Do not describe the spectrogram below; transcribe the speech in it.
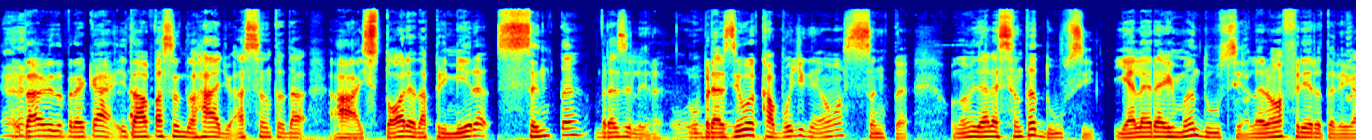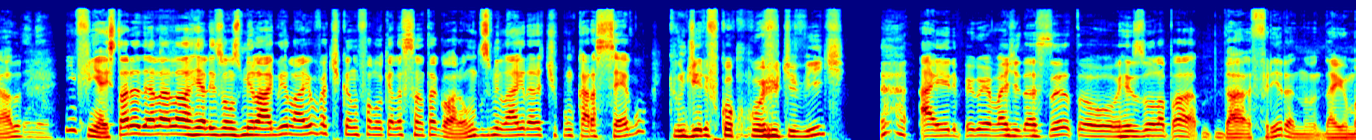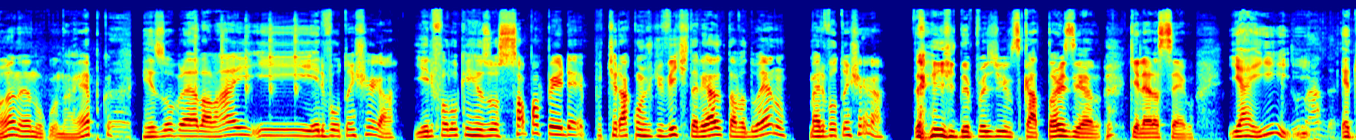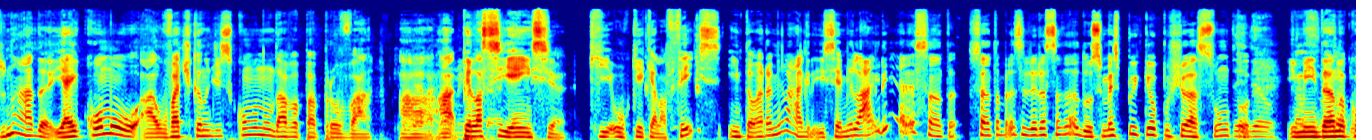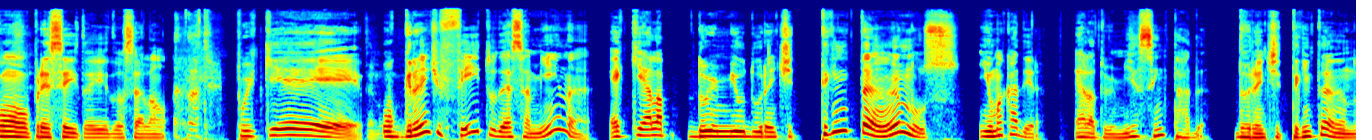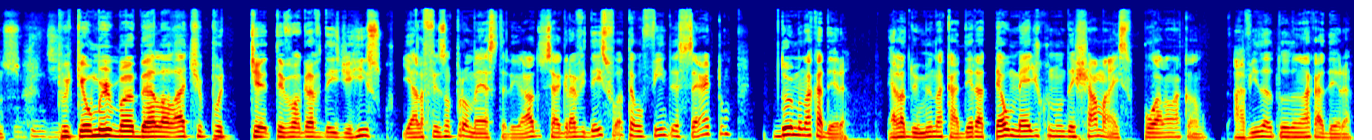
Eu tava vindo pra cá e tava passando no rádio a santa da. a história da primeira santa brasileira. O Brasil acabou de ganhar uma santa. O nome dela é Santa Dulce. E ela era a irmã Dulce. Ela era uma freira, tá ligado? Entendeu? Enfim, a história dela, ela realizou uns milagres lá e o Vaticano falou que ela é santa agora. Um dos milagres era tipo um cara cego, que um dia ele ficou com conjuntivite. Aí ele pegou a imagem da santa, ou rezou lá pra. da freira, no- da irmã, né, no- na época. Ah. Rezou pra ela lá e, e ele voltou a enxergar. E ele falou que rezou só pra perder, pra tirar a conjuntivite, tá ligado? Que tava doendo, mas ele voltou a enxergar. E depois de uns 14 anos que ele era cego. E aí. Do nada. é do nada. E aí, como a- o Vaticano disse como não dava pra provar a- a- pela cego. ciência que o que que ela fez, então era milagre. E se é milagre, ela é santa. Santa brasileira, Santa Dulce. Mas por que eu puxei o assunto Entendeu? emendando Santa com o preceito aí do Celão? Porque o grande feito dessa mina é que ela dormiu durante 30 anos em uma cadeira. Ela dormia sentada durante 30 anos. Entendi. Porque uma irmã dela lá, tipo, te- teve uma gravidez de risco e ela fez uma promessa, tá ligado? Se a gravidez for até o fim der certo, durmo na cadeira. Ela dormiu na cadeira até o médico não deixar mais, pôr ela na cama. A vida toda na cadeira.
